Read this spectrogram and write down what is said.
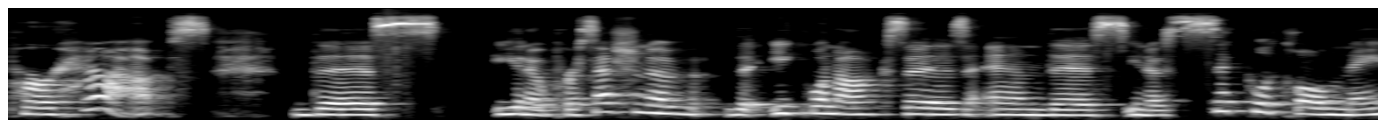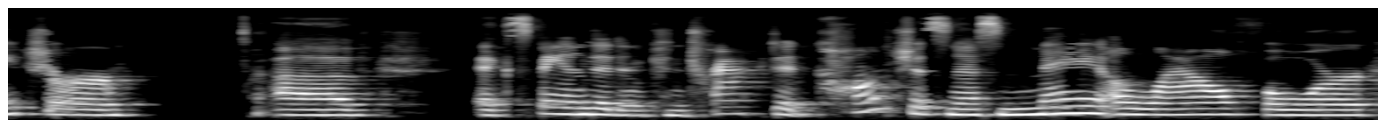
perhaps this you know precession of the equinoxes and this you know cyclical nature of expanded and contracted consciousness may allow for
